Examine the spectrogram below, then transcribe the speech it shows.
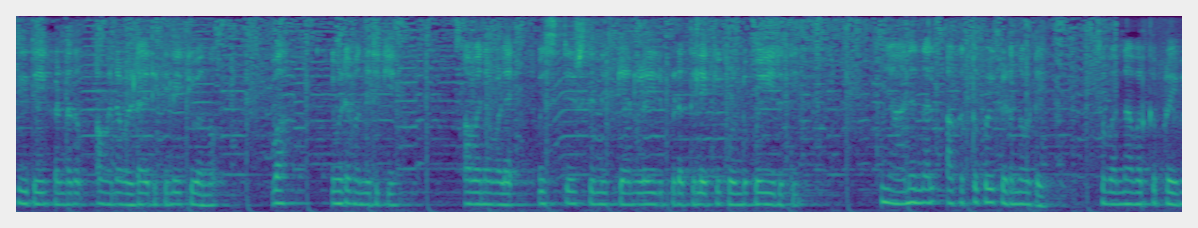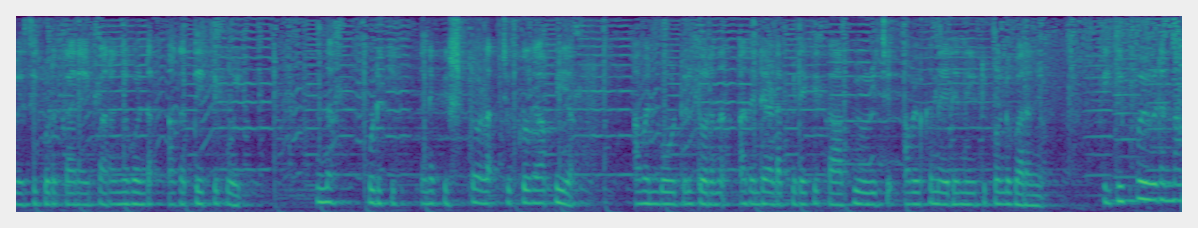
സീതയെ കണ്ടതും അവൻ അവളുടെ അരികിലേക്ക് വന്നു. വാ ഇവിടെ വന്നിരിക്കേ. അവൻ അവളെ വിസിറ്റേഴ്സ് നിൽക്കാനുള്ള ഇരിപ്പിടത്തിലേക്ക് കൊണ്ടുപോയി ഇരുത്തി. ഞാനെന്നാൽ അകത്ത് പോയി കിടന്നോട്ടെ സുവർണ അവർക്ക് പ്രൈവസി കൊടുക്കാനായി പറഞ്ഞുകൊണ്ട് അകത്തേക്ക് പോയി. എന്നാ കുടിക്ക്. നിനക്ക് ഇഷ്ടമുള്ള ചുക്ക് കാപ്പിയാ. അവൻ ബോട്ടിൽ തുറന്ന് അതിന്റെ അടപ്പിലേക്ക് കാപ്പി ഒഴിച്ച് അവൾക്ക് നേരെ നീട്ടിക്കൊണ്ട് പറഞ്ഞു ഇതിപ്പോൾ എവിടെന്നാ?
